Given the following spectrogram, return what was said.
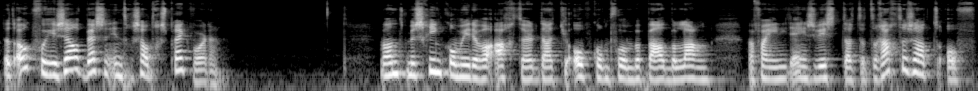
dat ook voor jezelf best een interessant gesprek worden. Want misschien kom je er wel achter dat je opkomt voor een bepaald belang waarvan je niet eens wist dat het erachter zat. Of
